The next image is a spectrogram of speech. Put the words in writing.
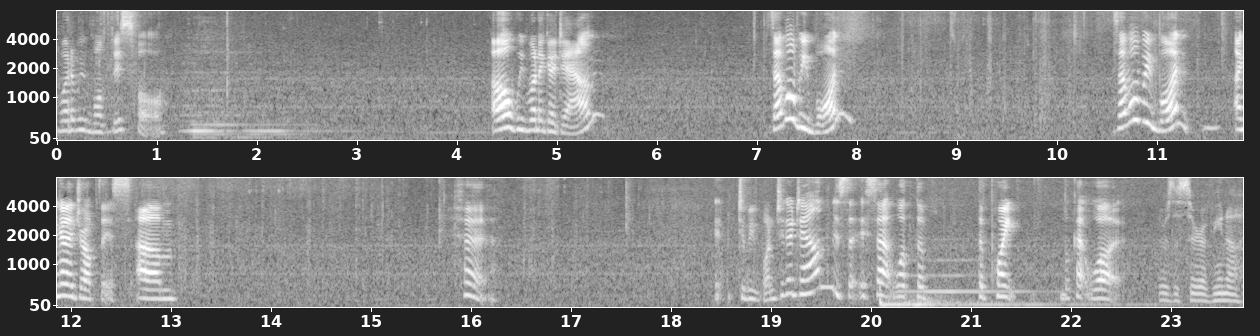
What do we want this for? Oh, we want to go down? Is that what we want? Is that what we want? I'm gonna drop this. Um. Huh. Do we want to go down? Is that is that what the the point? Look at what? There's the Saravina.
